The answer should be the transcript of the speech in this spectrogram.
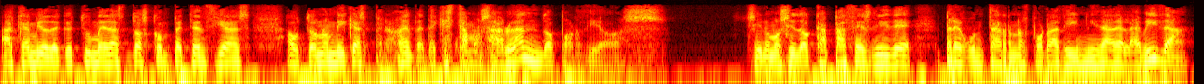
a cambio de que tú me das dos competencias autonómicas, pero ¿de qué estamos hablando, por Dios? Si no hemos sido capaces ni de preguntarnos por la dignidad de la vida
